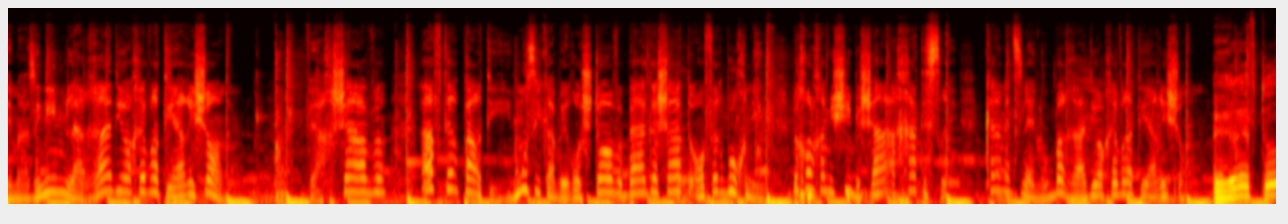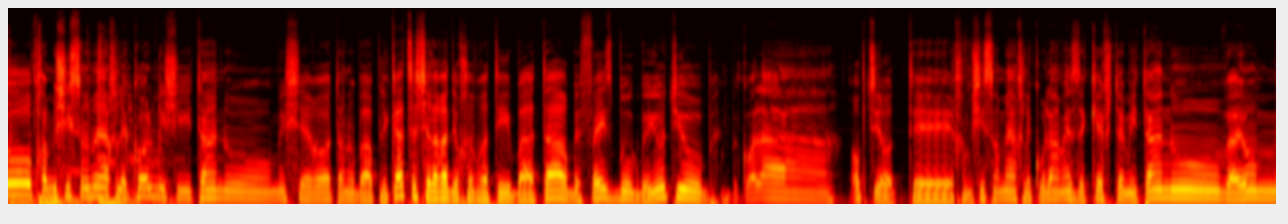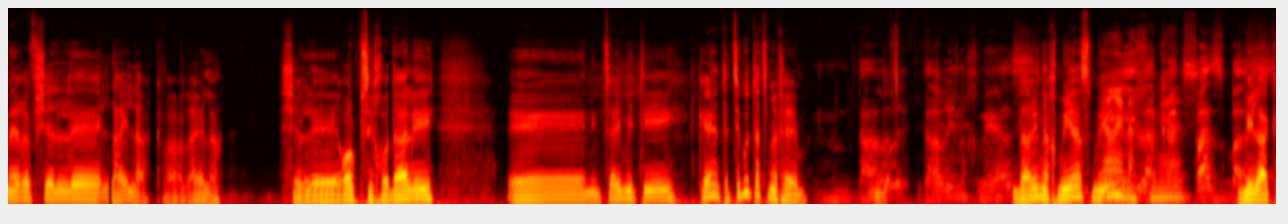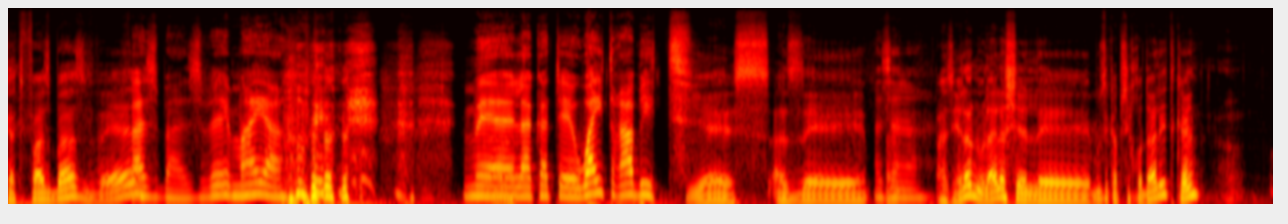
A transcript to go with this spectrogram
אתם מאזינים לרדיו החברתי הראשון. ועכשיו, אפטר פארטי, מוזיקה בראש טוב בהגשת עופר בוכניק, בכל חמישי בשעה 11, כאן אצלנו ברדיו החברתי הראשון. ערב טוב, חמישי שמח לכל מי שאיתנו, מי שרואה אותנו באפליקציה של הרדיו החברתי, באתר, בפייסבוק, ביוטיוב, בכל האופציות. אה, חמישי שמח לכולם, איזה כיף שאתם איתנו, והיום ערב של אה, לילה כבר, לילה, של אה, רוק פסיכודלי. נמצאים איתי, כן, תציגו את עצמכם. דרי נחמיאס. דרי נחמיאס, מי? דרי נחמיאס. מלהקת פזבז, ו... פזבז, ומאיה. מלהקת ווייט רביט. יס, אז יהיה לנו לילה של מוזיקה פסיכודלית, כן?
